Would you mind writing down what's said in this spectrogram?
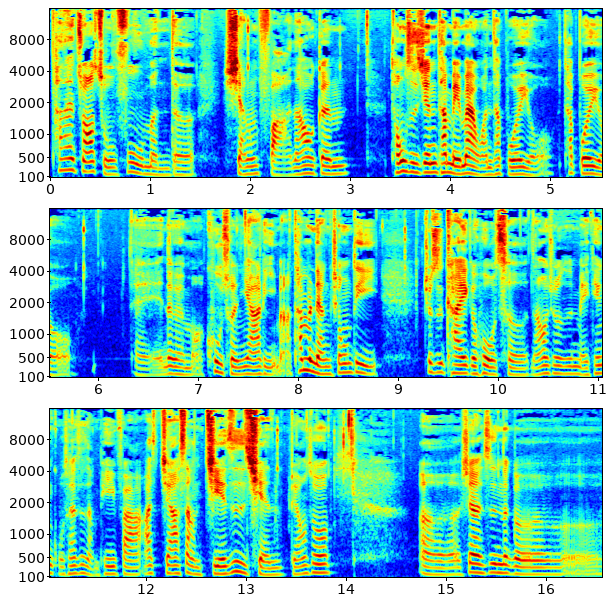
他在抓主妇们的想法，然后跟同时间他没卖完，他不会有，他不会有，哎，那个什么库存压力嘛。他们两兄弟。就是开一个货车，然后就是每天国菜市场批发啊，加上节日前，比方说，呃，现在是那个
